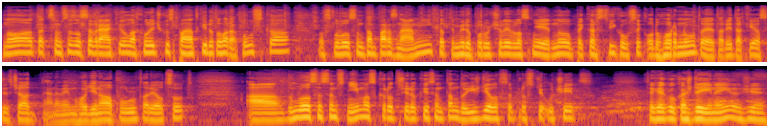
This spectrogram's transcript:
No a tak jsem se zase vrátil na chviličku zpátky do toho Rakouska, oslovil jsem tam pár známých a ty mi doporučili vlastně jedno pekařství kousek od Hornu, to je tady taky asi třeba, já nevím, hodina a půl tady odsud. A domluvil se jsem s ním a skoro tři roky jsem tam dojížděl se prostě učit, tak jako každý jiný, takže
